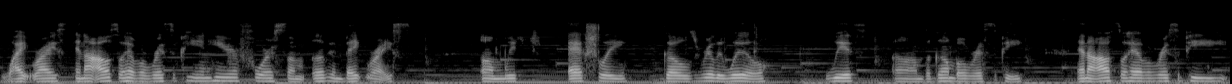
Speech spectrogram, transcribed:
white rice. And I also have a recipe in here for some oven baked rice, um, which actually goes really well with um, the gumbo recipe. And I also have a recipe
